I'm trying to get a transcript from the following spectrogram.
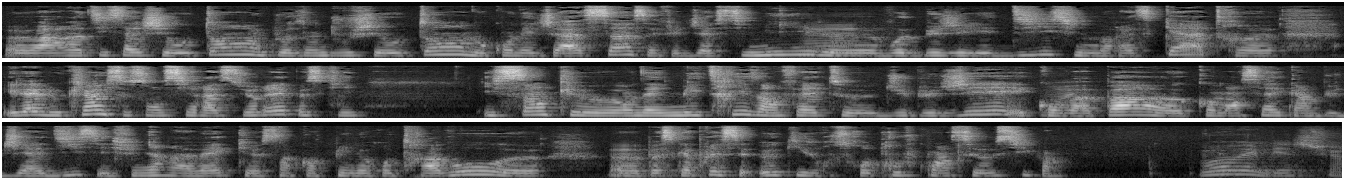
un ratissage c'est autant, une cloison de douche c'est autant, donc on est déjà à ça, ça fait déjà 6000, mm. votre budget il est 10, il me reste 4. et là le client il se sent aussi rassuré parce qu'il il sent qu'on a une maîtrise en fait du budget et qu'on va pas commencer avec un budget à 10 et finir avec 50 000 euros de travaux mm. parce qu'après c'est eux qui se retrouvent coincés aussi quoi. Oui, oui, bien sûr.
